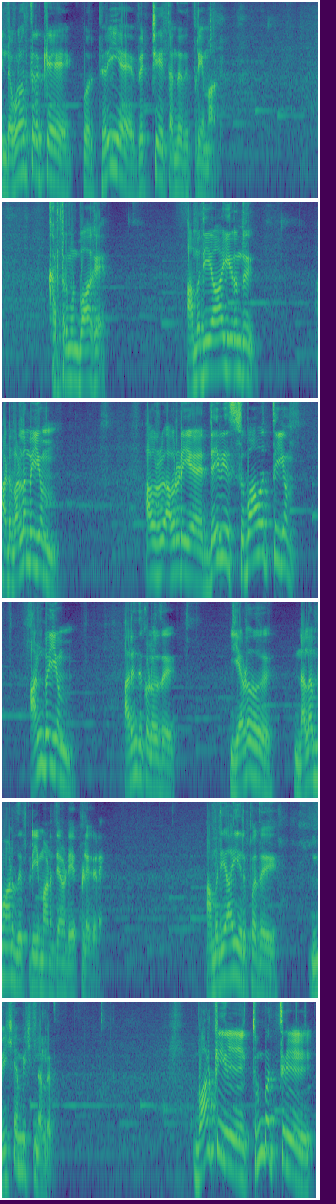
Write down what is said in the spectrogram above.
இந்த உலகத்திற்கே ஒரு பெரிய வெற்றியை தந்தது பிரியமாக கர்த்தர் முன்பாக அமைதியாயிருந்து அந்த வல்லமையும் அவர் அவருடைய தெய்வீக சுபாவத்தையும் அன்பையும் அறிந்து கொள்வது எவ்வளவு நலமானது பிரியமானது என்னுடைய பிள்ளைகளை. அமைதியாக இருப்பது மிக மிக நல்லது. வாழ்க்கையில் துன்பத்தில்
